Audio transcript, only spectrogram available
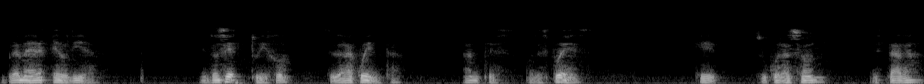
El problema es Herodías. Entonces tu hijo se dará cuenta, antes o después, que su corazón estaba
